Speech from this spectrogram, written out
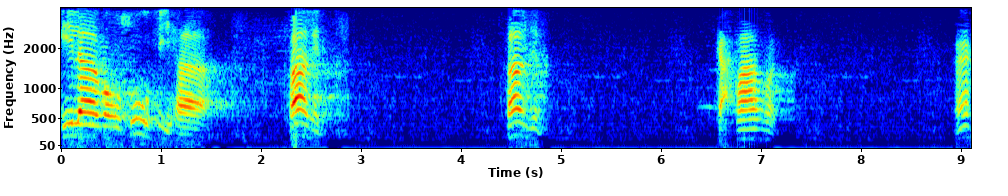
ila mausufiha. Paham ini? Paham ini? Gak paham. Hah?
